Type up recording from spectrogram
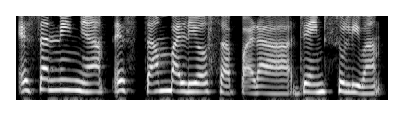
esta niña es tan valiosa para James Sullivan,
